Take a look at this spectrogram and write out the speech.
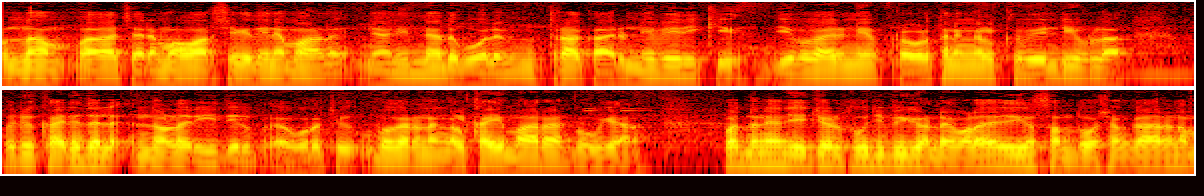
ഒന്നാം ചരമ വാർഷിക ദിനമാണ്. ഞാൻ ഇന്നതുപോലെ മിത്ര കാരുണ്യവേദിക്ക് ജീവകാരുണ്യ പ്രവർത്തനങ്ങൾക്ക് വേണ്ടിയുള്ള ഒരു കരുതൽ എന്നുള്ള രീതിയിൽ കുറച്ച് ഉപകരണങ്ങൾ കൈമാറാൻ പോവുകയാണ്. അപ്പോൾ തന്നെ ഞാൻ ചേച്ചിയോട് സൂചിപ്പിക്കുകയുണ്ടായി. വളരെയധികം സന്തോഷം. കാരണം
